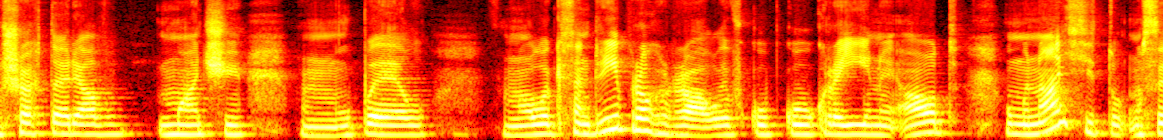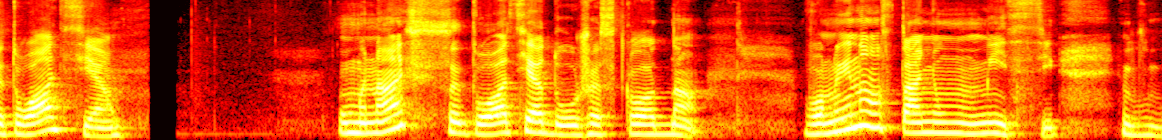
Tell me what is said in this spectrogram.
Шахтаря в матчі УПЛ. Олександрії програли в Кубку України, а от у Минай ситуація. У Минай ситуація дуже складна. Вони на останньому місці. В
